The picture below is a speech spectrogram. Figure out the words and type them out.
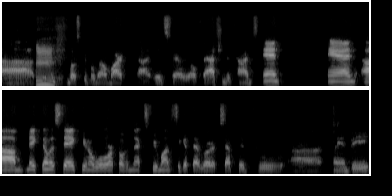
Uh, Mm. most people know Mark uh, is fairly old fashioned at times. And and um, make no mistake, you know, we'll work over the next few months to get that road accepted through uh, Plan B.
